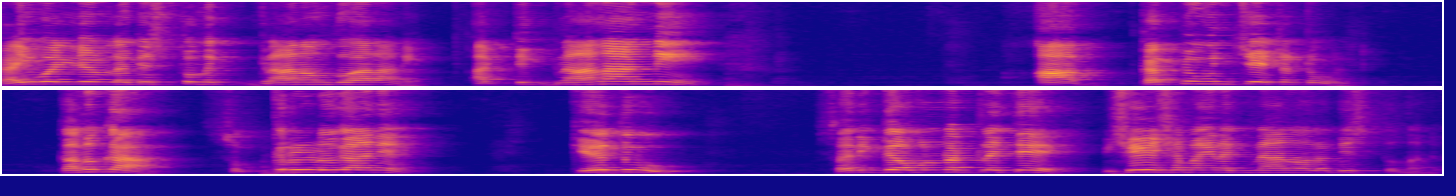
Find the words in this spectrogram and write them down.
కైవల్యం లభిస్తుంది జ్ఞానం ద్వారానే. అట్టి జ్ఞానాన్ని ఆ కప్పి ఉంచేటటువంటి కనుక శుక్రుడు కానీ కేతువు సరిగ్గా ఉన్నట్లయితే విశేషమైన జ్ఞానం లభిస్తుందని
